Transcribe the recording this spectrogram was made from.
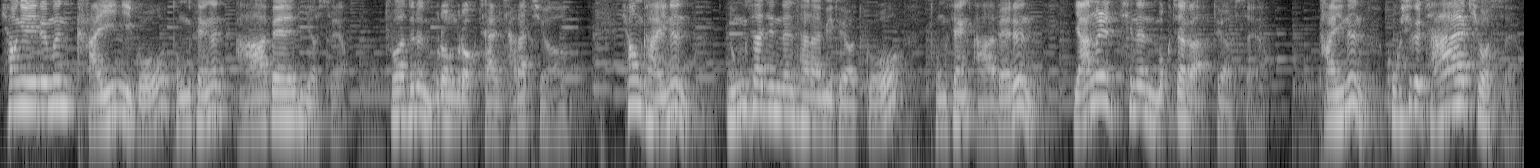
형의 이름은 가인이고 동생은 아벨이었어요. 두 아들은 무럭무럭 잘 자랐죠. 형 가인은 농사 짓는 사람이 되었고 동생 아벨은 양을 치는 목자가 되었어요. 가인은 곡식을 잘 키웠어요.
